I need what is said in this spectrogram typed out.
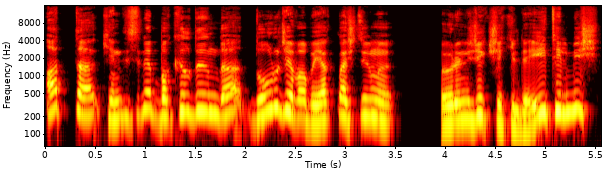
at da kendisine bakıldığında doğru cevaba yaklaştığını öğrenecek şekilde eğitilmiş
